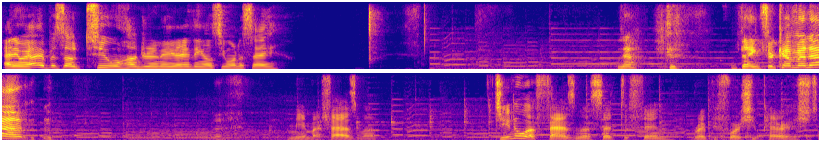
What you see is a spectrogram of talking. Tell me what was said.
Anyway, episode 208. Anything else you want to say? No. Thanks for coming out. Me and my Phasma. Do you know what Phasma said to Finn right before she perished?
